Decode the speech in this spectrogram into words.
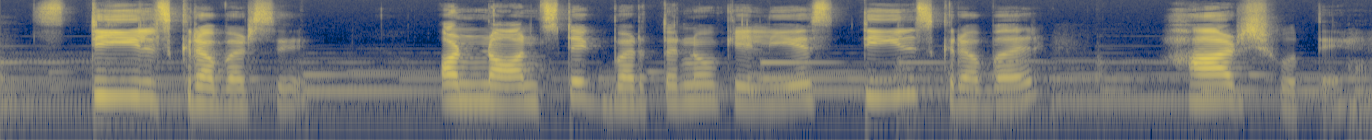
स्टील स्क्रबर से। और नॉनस्टिक बर्तनों के लिए स्टील स्क्रबर हार्श होते हैं।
